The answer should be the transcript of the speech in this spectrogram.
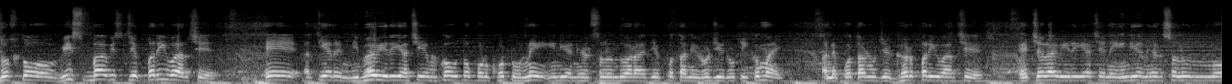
દોસ્તો વીસ બાવીસ જે પરિવાર છે એ અત્યારે નિભાવી રહ્યા છે એમ કહું તો પણ ખોટું નહીં. ઇન્ડિયન હેલ્થ સલૂન દ્વારા જે પોતાની રોજી રોટી કમાઈ અને પોતાનું જે ઘર પરિવાર છે એ ચલાવી રહ્યા છે અને ઇન્ડિયન હેલ્થ સલૂનનો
